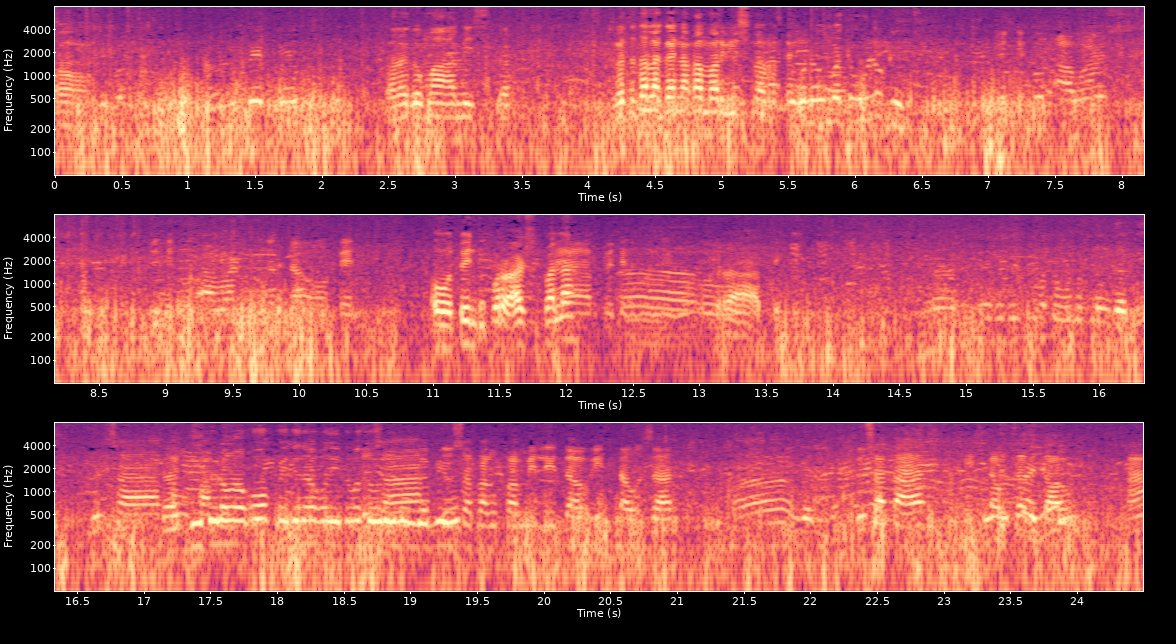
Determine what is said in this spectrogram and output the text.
Oo. Diba? Ang lupit guys. Talagang ma-miss ka. Ganda talaga ng Camarines Norte. Nang matulog eh. 24 hours. 24 hours maganda open. Oh, 24 hours pala. Kaya pwede mo Ah. Grabe. Pwede dito matulog ng gabi. Sa Kahit dito lang ako, pwede na ako dito matulog ng gabi. doon oh. sa pang family daw 8,000. Ah, ganda. Doon sa taas 8,000 daw. Ha?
